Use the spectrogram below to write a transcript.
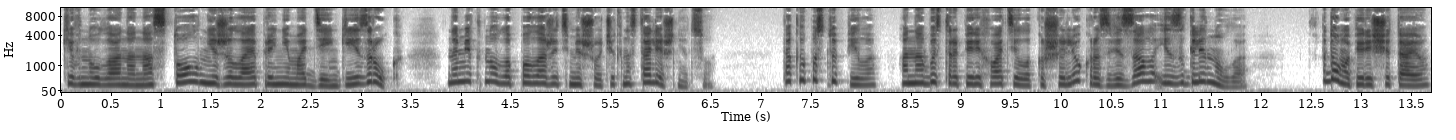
Кивнула она на стол, не желая принимать деньги из рук. Намекнула положить мешочек на столешницу. Так и поступила. Она быстро перехватила кошелек, развязала и заглянула. «Дома пересчитаю».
